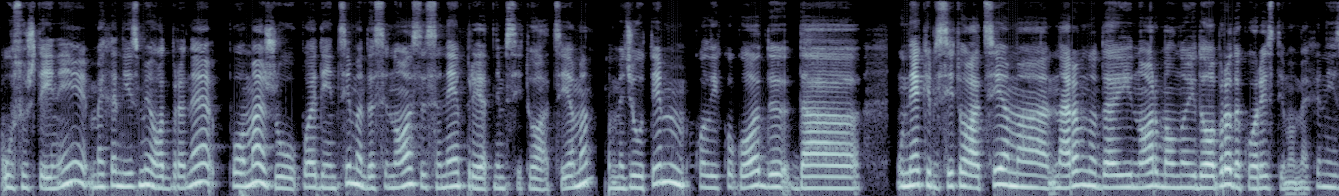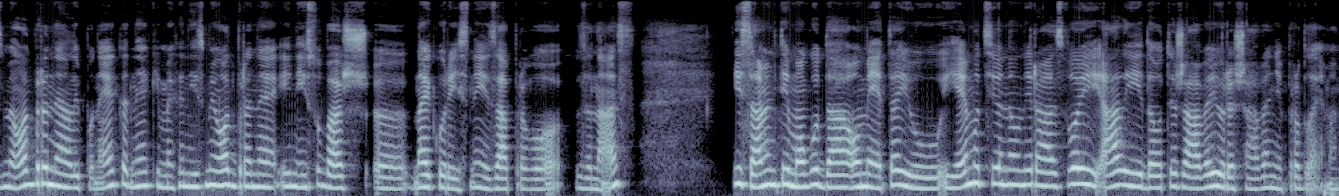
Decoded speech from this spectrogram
U suštini, mehanizmi odbrane pomažu pojedincima da se nose sa neprijatnim situacijama. Međutim, koliko god da u nekim situacijama naravno da je i normalno i dobro da koristimo mehanizme odbrane, ali ponekad neki mehanizmi odbrane i nisu baš uh, najkorisniji zapravo za nas i samim tim mogu da ometaju i emocionalni razvoj, ali i da otežavaju rešavanje problema.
